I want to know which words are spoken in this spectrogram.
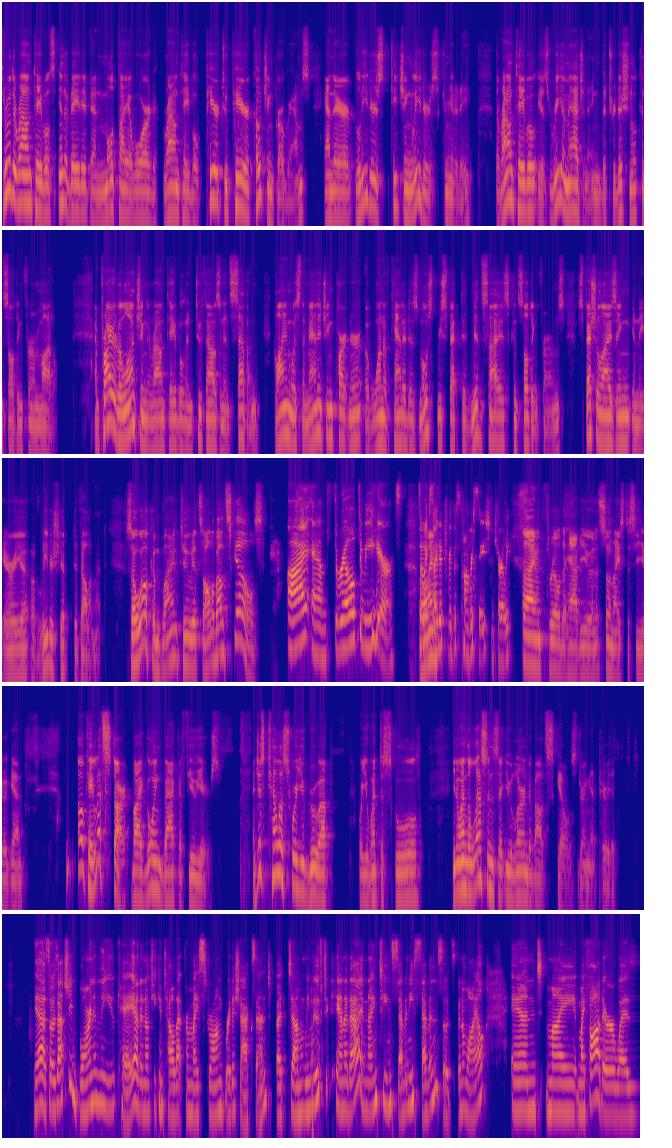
Through the Roundtable's innovative and multi award Roundtable peer to peer coaching programs and their Leaders Teaching Leaders community, the Roundtable is reimagining the traditional consulting firm model. And prior to launching the Roundtable in 2007, Glain was the managing partner of one of Canada's most respected mid-sized consulting firms, specializing in the area of leadership development. So welcome, Glain, to It's All About Skills. I am thrilled to be here. So well, excited I'm, for this conversation, Charlie. I'm thrilled to have you, and it's so nice to see you again. Okay, let's start by going back a few years and just tell us where you grew up, where you went to school, you know, and the lessons that you learned about skills during that period. Yeah, so I was actually born in the UK. I don't know if you can tell that from my strong British accent, but um, we moved to Canada in 1977, so it's been a while. And my my father was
